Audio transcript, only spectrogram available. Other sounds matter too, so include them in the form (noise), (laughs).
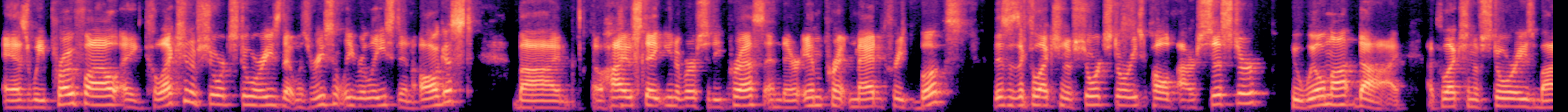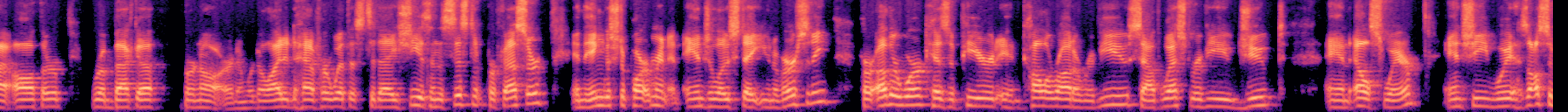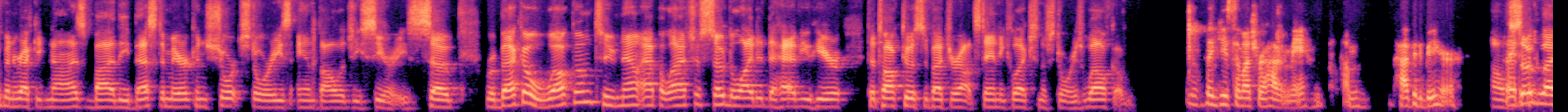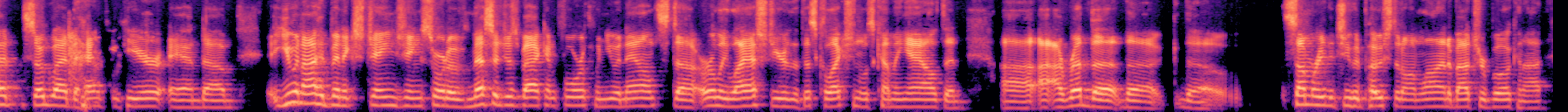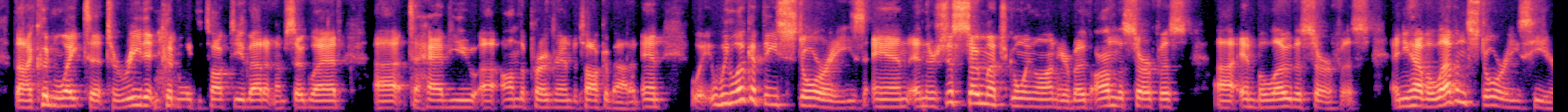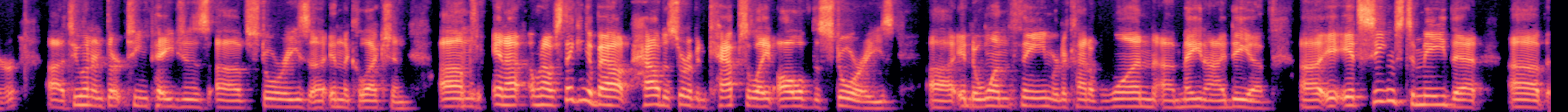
as we profile a collection of short stories that was recently released in August by Ohio State University Press and their imprint Mad Creek Books. This is a collection of short stories called Our Sister Who Will Not Die, a collection of stories by author Rebecca Bernard. And we're delighted to have her with us today. She is an assistant professor in the English department at Angelo State University. Her other work has appeared in Colorado Review, Southwest Review, Juked, and elsewhere. And she w- has also been recognized by the Best American Short Stories Anthology Series. So, Rebecca, welcome to Now Appalachia. So delighted to have you here to talk to us about your outstanding collection of stories. Welcome. Thank you so much for having me. I'm happy to be here. I'm oh, so glad, so glad to have you here. And um, you and I had been exchanging sort of messages back and forth when you announced uh, early last year that this collection was coming out, and uh, I, I, read the the the summary that you had posted online about your book, and I thought I couldn't wait to to read it, and couldn't wait to talk to you about it. And I'm so glad uh, to have you uh, on the program to talk about it. And we, we look at these stories, and and there's just so much going on here, both on the surface uh, and below the surface. And you have 11 stories here, uh, 213 pages of stories uh, in the collection. Um, and I, when I was thinking about how to sort of encapsulate all of the stories, uh, into one theme or to kind of one uh, main idea. Uh, it, it, seems to me that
